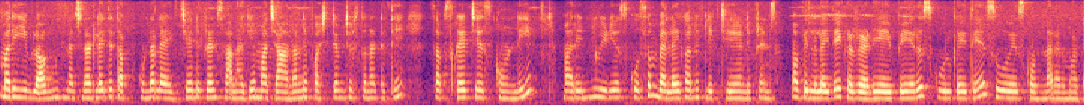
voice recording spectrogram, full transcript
మరి ఈ వ్లాగ్ మీకు నచ్చినట్లయితే తప్పకుండా లైక్ చేయండి ఫ్రెండ్స్. అలాగే మా ఛానల్ని ఫస్ట్ టైం చూస్తున్నట్టయితే సబ్స్క్రైబ్ చేసుకోండి. మరిన్ని వీడియోస్ కోసం బెల్ ఐకాన్ని క్లిక్ చేయండి ఫ్రెండ్స్. మా పిల్లలైతే ఇక్కడ రెడీ అయిపోయారు. స్కూల్కి అయితే షూ వేసుకుంటున్నారనమాట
